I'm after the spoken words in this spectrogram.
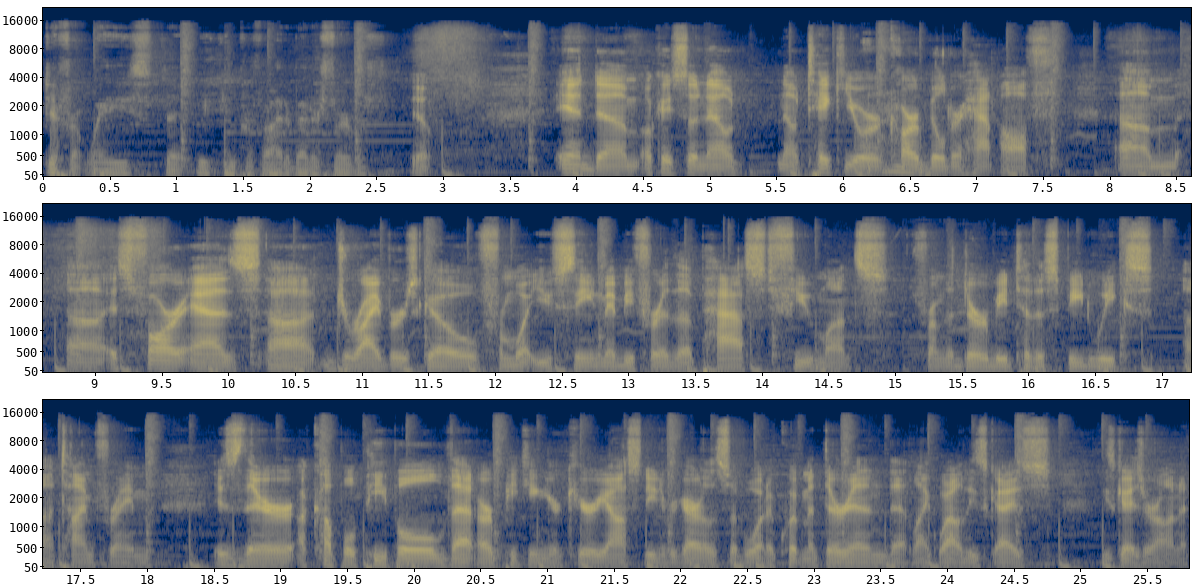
different ways that we can provide a better service. Yep. And um, okay, so now now take your car builder hat off. Um, uh, as far as uh, drivers go, from what you've seen, maybe for the past few months, from the Derby to the Speed Weeks uh, time frame, is there a couple people that are piquing your curiosity, regardless of what equipment they're in? That like, wow, these guys, these guys are on it.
